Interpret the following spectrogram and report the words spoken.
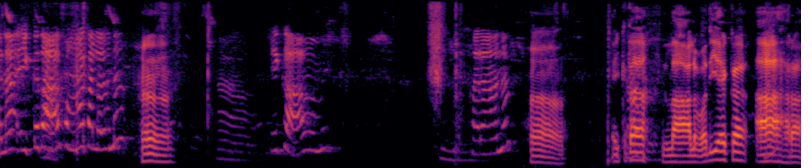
ਹਨਾ ਇੱਕ ਤਾਂ ਆ ਸੋਹਣਾ ਕਲਰ ਹੈ ਨਾ। ਹਾਂ। ਇੱਕ ਆ ਮੰਮੀ। ਹਰਾ ਨਾ। ਹਾਂ। ਇੱਕ ਤਾਂ ਲਾਲ ਵਧੀਆ ਇੱਕ ਆ ਹਰਾ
